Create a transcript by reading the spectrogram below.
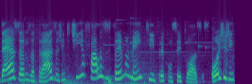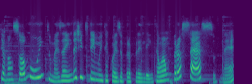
10 anos atrás, a gente tinha falas extremamente preconceituosas. Hoje a gente avançou muito, mas ainda a gente tem muita coisa para aprender. Então é um processo, né?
